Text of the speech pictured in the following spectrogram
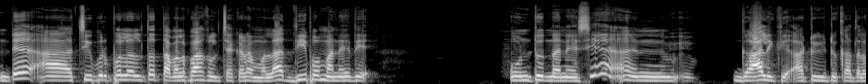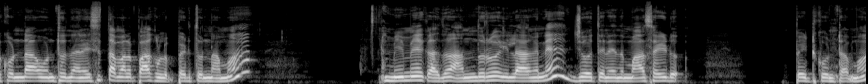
అంటే ఆ చీపురు పుల్లలతో తమలపాకులు చెక్కడం వల్ల దీపం అనేది ఉంటుందనేసి గాలికి అటు ఇటు కదలకుండా ఉంటుందనేసి తమలపాకులు పెడుతున్నాము. మేమే కాదు అందరూ ఇలాగనే జ్యోతి అనేది మా సైడు పెట్టుకుంటాము.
